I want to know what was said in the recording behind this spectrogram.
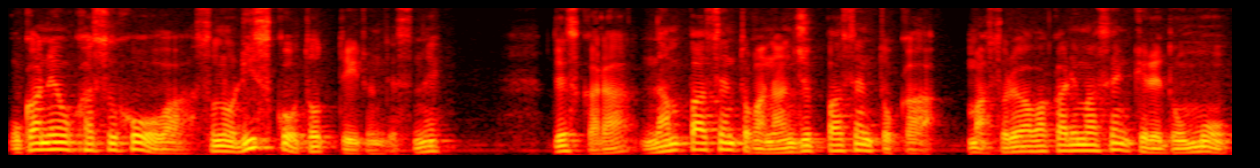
お金を貸す方はそのリスクを取っているんですね。ですから何パーセントか何十パーセントかまあそれは分かりませんけれども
